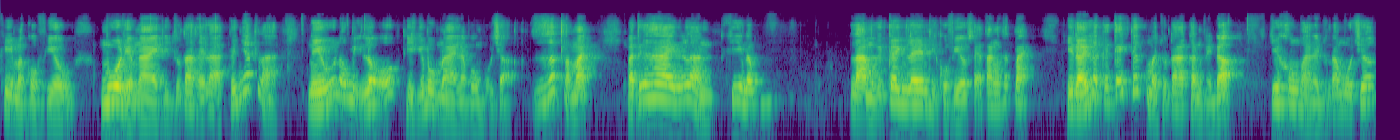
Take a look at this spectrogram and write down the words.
Khi mà cổ phiếu mua điểm này thì chúng ta thấy là thứ nhất là nếu nó bị lỗ thì cái vùng này là vùng hỗ trợ rất là mạnh. Và thứ hai nữa là khi nó làm một cái kênh lên thì cổ phiếu sẽ tăng rất mạnh. Thì đấy là cái cách thức mà chúng ta cần phải đợi, chứ không phải là chúng ta mua trước.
